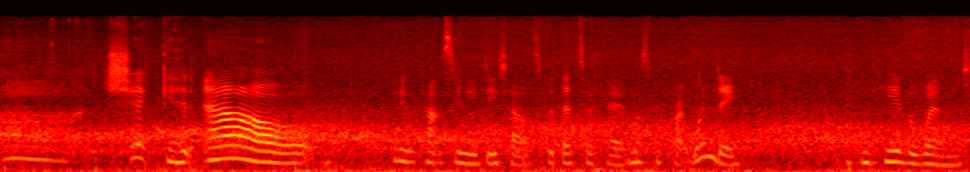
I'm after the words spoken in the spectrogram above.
Check it out! I we can't see any details, but that's okay. It must be quite windy. I can hear the wind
